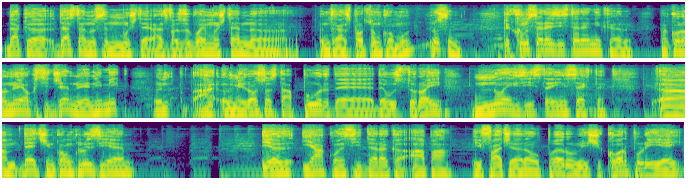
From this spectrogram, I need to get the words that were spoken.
Dacă de asta nu sunt muște, ați văzut voi muște în, uh, în transportul în comun? Nu sunt. Pe cum să reziste nenică? Acolo nu e oxigen, nu e nimic. În, a, în mirosul ăsta pur de, de usturoi nu există insecte. Uh, deci, în concluzie, el, ea consideră că apa îi face rău părului și corpului ei,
